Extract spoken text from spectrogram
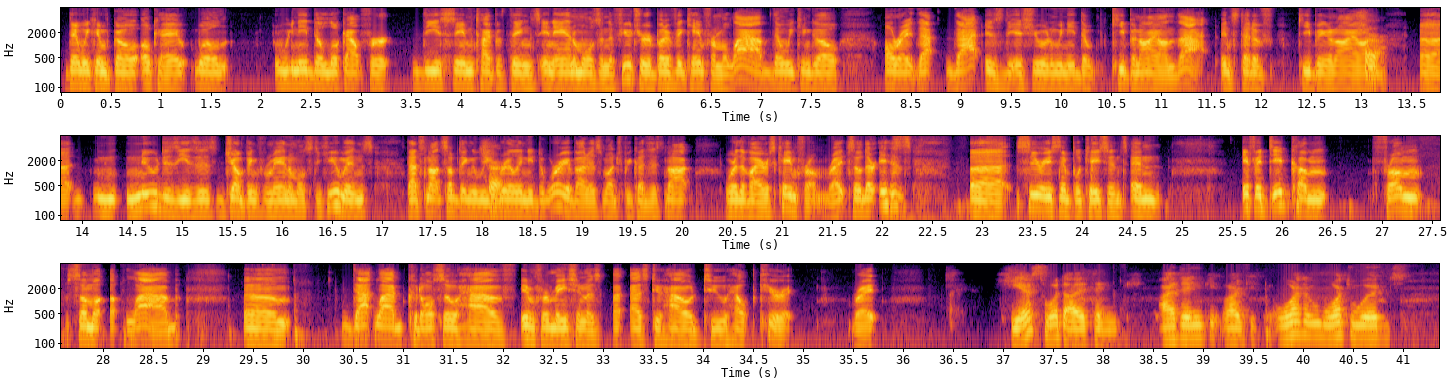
then we can go, okay, well, we need to look out for these same type of things in animals in the future. But if it came from a lab, then we can go, all right, that that is the issue, and we need to keep an eye on that instead of keeping an eye on Sure. uh, n- new diseases jumping from animals to humans. That's not something that we Sure. really need to worry about as much because it's not where the virus came from, right? So there is uh, serious implications, and if it did come from some uh, lab, um, that lab could also have information as as to how to help cure it, right? Here's what I think. I think like what what would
